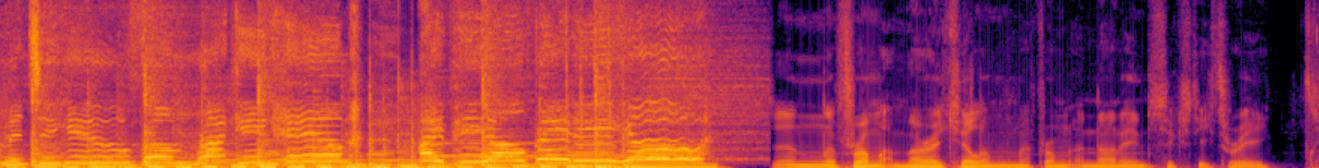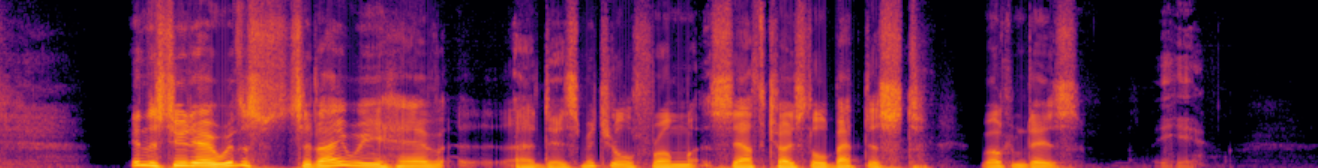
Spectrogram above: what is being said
Coming to you from Rockingham, IPL Radio. And from Murray Kellam from 1963. In the studio with us today, we have uh, Des Mitchell from South Coastal Baptist. Welcome, Des. Be here.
